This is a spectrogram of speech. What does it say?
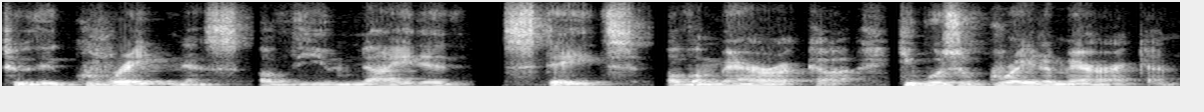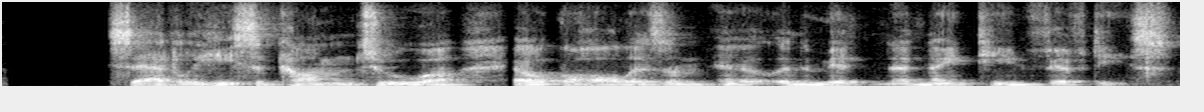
to the greatness of the United States of America. He was a great American. Sadly, he succumbed to uh, alcoholism in, in, the mid 1950s.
